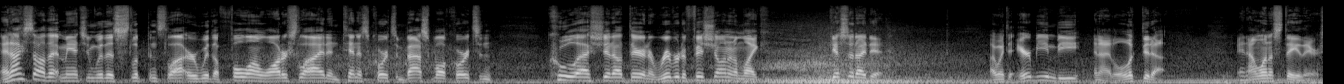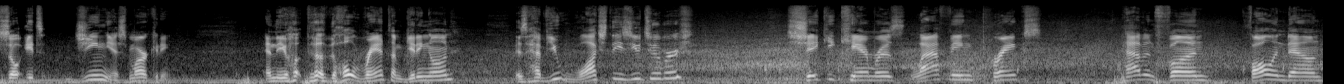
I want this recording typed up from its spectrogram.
And I saw that mansion with a slip and slide or with a full on water slide and tennis courts and basketball courts and cool ass shit out there and a river to fish on. And I'm like, guess what I did? I went to Airbnb and I looked it up and I want to stay there. So it's genius marketing. And the, the, the whole rant I'm getting on is have you watched these YouTubers? Shaky cameras, laughing, pranks, having fun, falling down,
